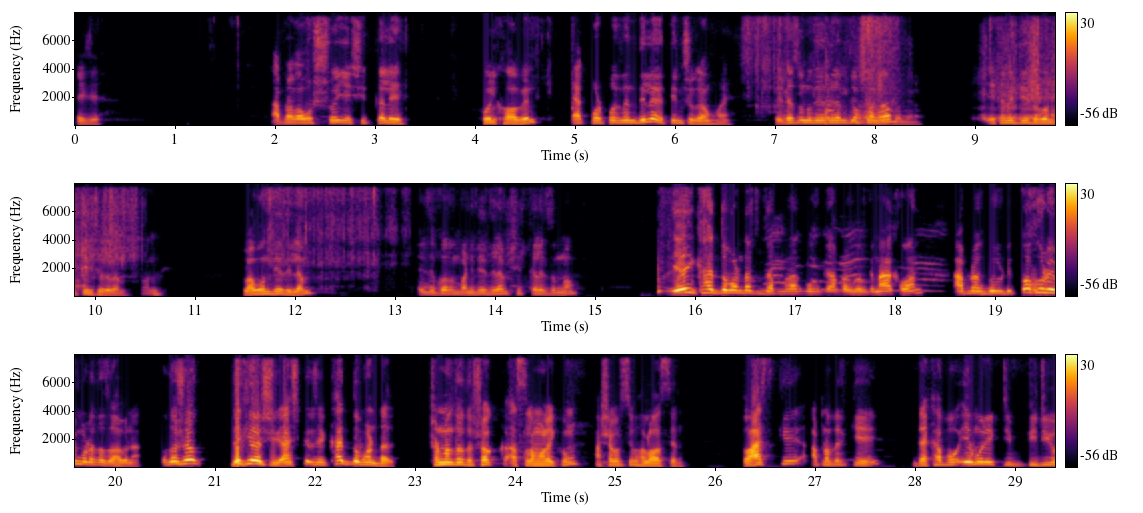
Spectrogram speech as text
এই যে। আপনাকে অবশ্যই এই শীতকালে খোল খাওয়াবেন। এক পট পরিমাণ দিলে তিনশো গ্রাম হয়। এটার জন্য দিয়ে দিলাম তিনশো গ্রাম। এখানে দিয়ে দেবো আমি তিনশো গ্রাম। লবণ দিয়ে দিলাম। এই যে গরম পানি দিয়ে দিলাম শীতকালের জন্য। এই খাদ্য পানটা যদি আপনারা গরুকে, আপনার গরুকে না খাওয়ান, আপনার গরুটি কখনোই মোটা তাজা হবে না। তো দর্শক, দেখে আসি আজকে সেই খাদ্য ভান্ডার সম্মানিত দর্শক, আসসালামু আলাইকুম। আশা করছি ভালো আছেন। তো আজকে আপনাদেরকে দেখাবো এমন একটি ভিডিও,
